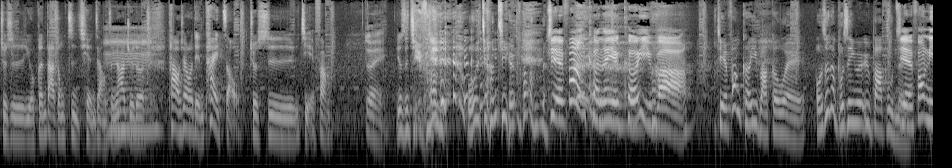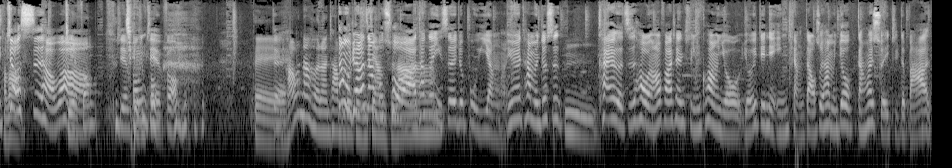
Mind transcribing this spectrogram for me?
就是有跟大众致歉这样子，因为他觉得他好像有点太早就是解放。对，又是解放，我讲解放的，解放可能也可以吧，解放可以吧，各位，我真的不是因为欲罢不能，解封你就是好不好？解封，解封，解封，对对，好，那荷兰差不多，但我觉得这样不错啊，它跟以色列就不一样了，因为他们就是嗯。开了之后，然后发现情况有有一点点影响到，所以他们就赶快随即的把它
